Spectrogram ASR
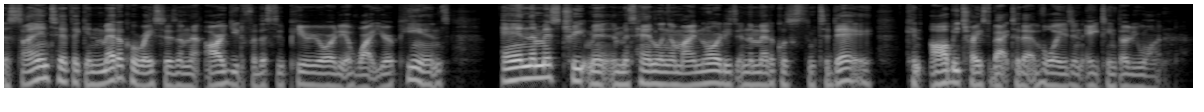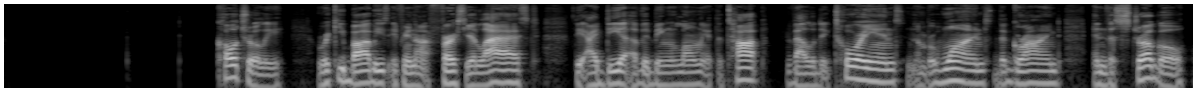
the scientific and medical racism that argued for the superiority of white Europeans, and the mistreatment and mishandling of minorities in the medical system today can all be traced back to that voyage in 1831. Culturally, Ricky Bobby's If You're Not First, You're Last, the idea of it being lonely at the top, valedictorians, number ones, the grind, and the struggle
